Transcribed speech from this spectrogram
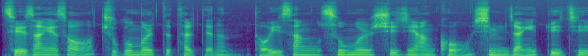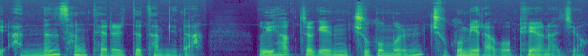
세상에서 죽음을 뜻할 때는 더 이상 숨을 쉬지 않고 심장이 뛰지 않는 상태를 뜻합니다. 의학적인 죽음을 죽음이라고 표현하지요.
